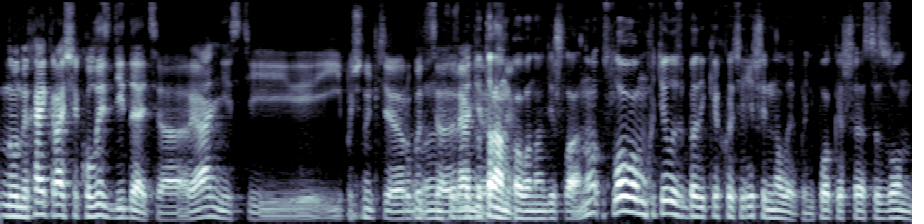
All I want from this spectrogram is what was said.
ну нехай краще колись дійдеться реальність і, і почнуть робитися Хоч би реальні До речі. Трампа вона дійшла. Ну, словом, хотілося б якихось рішень на липень. Поки ще сезон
